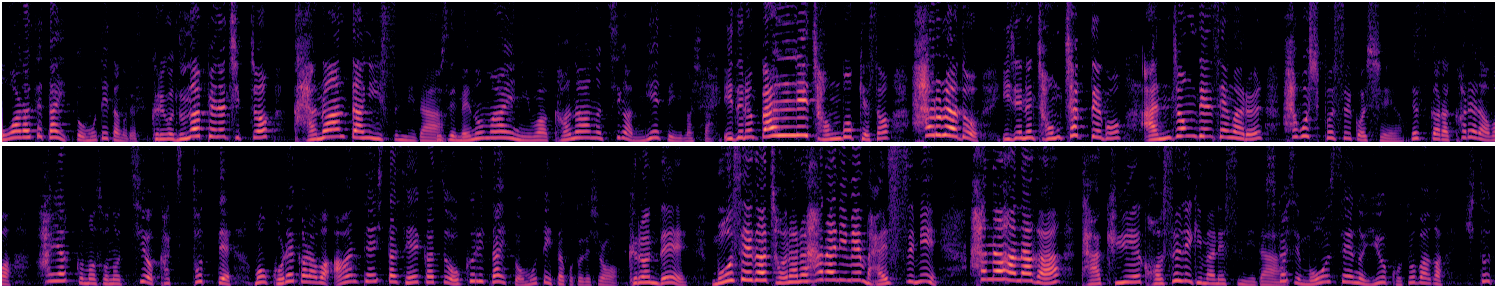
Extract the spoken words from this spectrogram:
終わらせたいと思っていたのです 그리고 눈앞에는 직접 가나안 땅이 있습니다. そして目の前にはカナンの地が見えていました 이들은 빨리 정복해서 하루라도 이제는 정착되고 안정된 생활을 하고 싶었을 것이에요. ですから彼らは 早くもその地を勝ち取ってもうこれからは安定した生活を送りたいと思っていたことでしょ 그런데 모세가 전하는 하나님의 말씀이 하나하나가 다 귀에 거슬리기만 うし 했습니다. かしモーセの言う言葉が一つ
